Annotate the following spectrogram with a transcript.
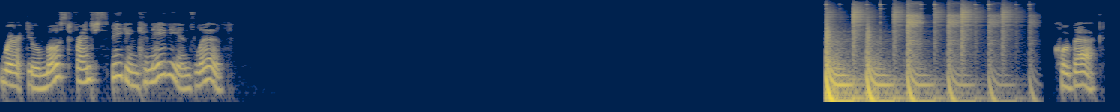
Where do most French-speaking Canadians live? Quebec.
